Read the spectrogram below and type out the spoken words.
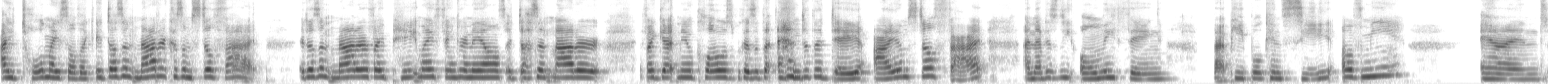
I told myself like it doesn't matter because I'm still fat. It doesn't matter if I paint my fingernails. It doesn't matter if I get new clothes because at the end of the day, I am still fat. And that is the only thing that people can see of me. And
